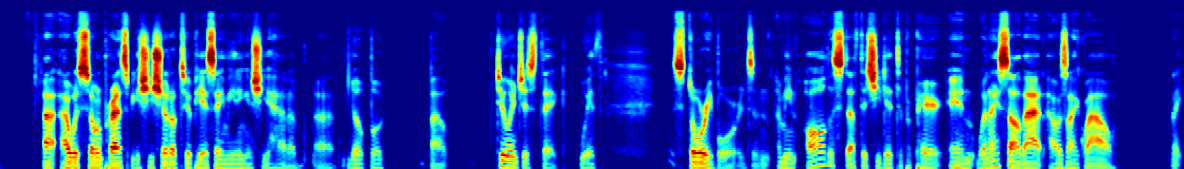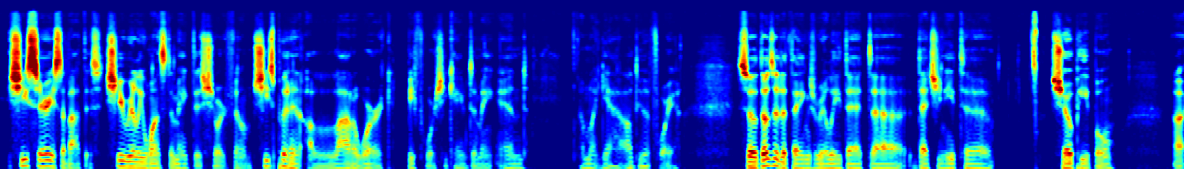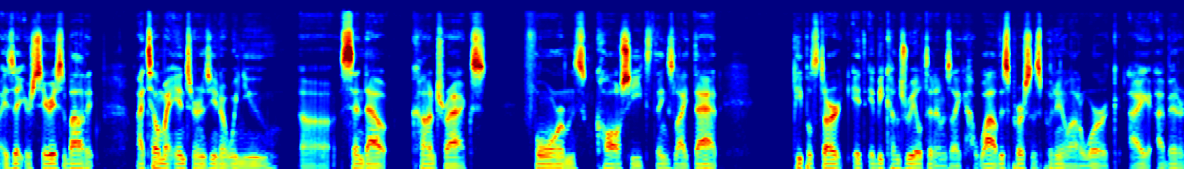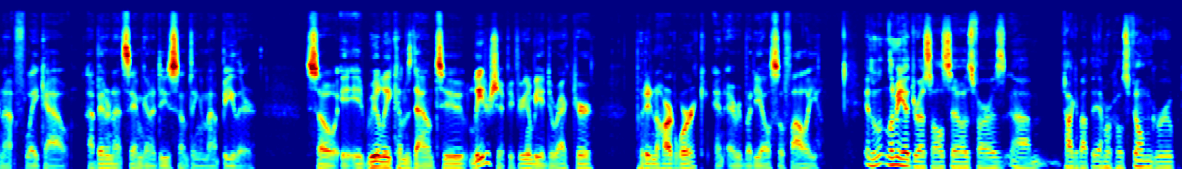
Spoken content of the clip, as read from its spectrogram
I, I was so impressed because she showed up to a PSA meeting and she had a, a notebook about two inches thick with storyboards and I mean all the stuff that she did to prepare. And when I saw that, I was like, wow, like she's serious about this. She really wants to make this short film. She's put in a lot of work before she came to me, and I'm like, yeah, I'll do it for you. So those are the things really that uh, that you need to show people uh, is that you're serious about it. I tell my interns, you know, when you uh, send out contracts, forms, call sheets, things like that, people start it, it becomes real to them. It's like, wow, this person's putting in a lot of work. I, I better not flake out. I better not say I'm going to do something and not be there. So it, it really comes down to leadership. If you're going to be a director, put in the hard work, and everybody else will follow you. And l- let me address also as far as um, talk about the Emerald Coast Film Group.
